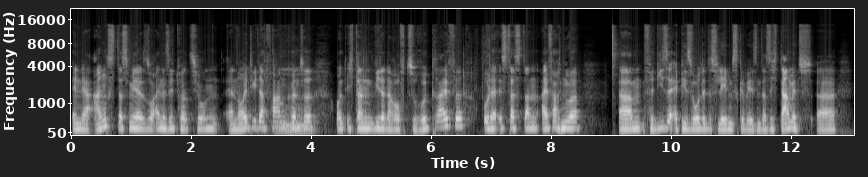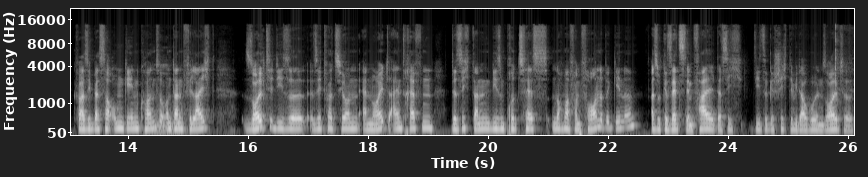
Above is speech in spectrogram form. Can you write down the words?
in der Angst, dass mir so eine Situation erneut widerfahren Mhm. könnte und ich dann wieder darauf zurückgreife? Oder ist das dann einfach nur ähm, für diese Episode des Lebens gewesen, dass ich damit äh, quasi besser umgehen konnte Mhm. und dann vielleicht sollte diese Situation erneut eintreffen, dass ich dann diesen Prozess nochmal von vorne beginne. Also gesetzt dem Fall, dass ich diese Geschichte wiederholen sollte.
